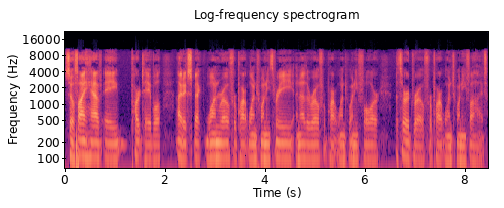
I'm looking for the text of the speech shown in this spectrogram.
So if I have a part table, I'd expect one row for part 123, another row for part 124, a third row for part 125.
